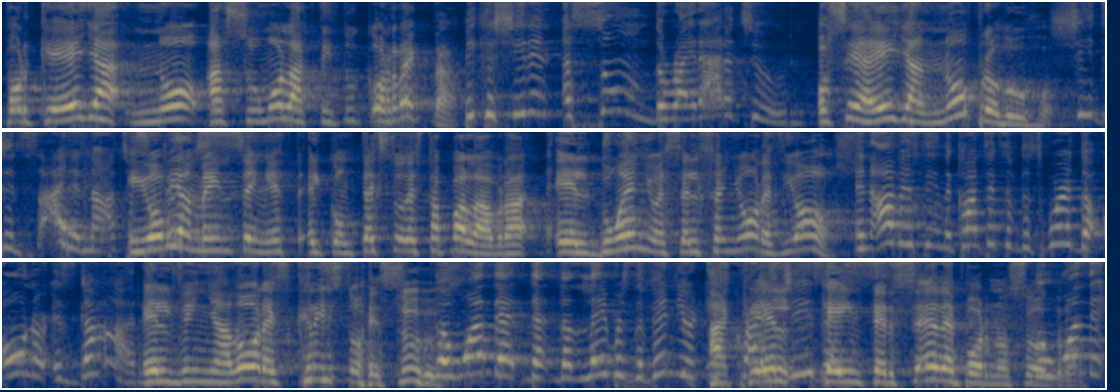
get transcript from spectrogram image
Porque ella no asumió la actitud correcta. Because she didn't assume the right attitude. O sea, ella no produjo. She decided not to Y obviamente en este- el contexto de esta palabra, el dueño es el Señor, es Dios. And obviously, in the context of this word, the owner is God. El viñador es Cristo Jesús. The one that, that, that labors the vineyard is Aquel Christ Jesus. que intercede por the nosotros. one that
